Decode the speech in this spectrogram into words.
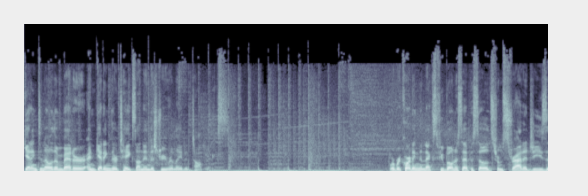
getting to know them better, and getting their takes on industry related topics. We're recording the next few bonus episodes from Strategies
